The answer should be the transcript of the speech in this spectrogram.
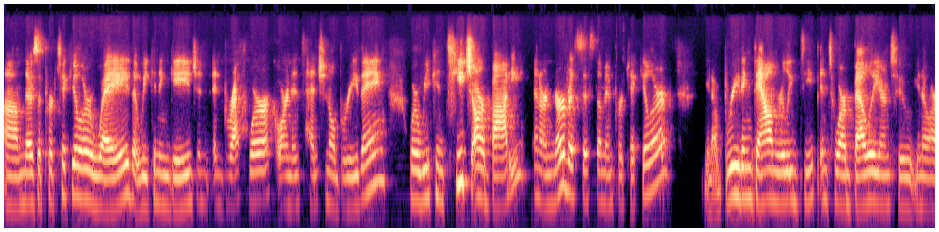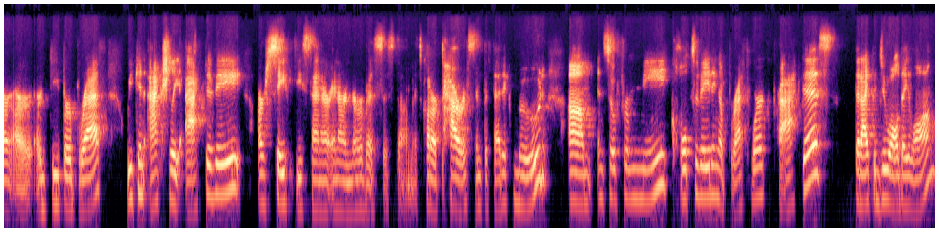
Um, there's a particular way that we can engage in, in breath work or in intentional breathing where we can teach our body and our nervous system in particular you know breathing down really deep into our belly or into you know our, our, our deeper breath we can actually activate our safety center in our nervous system. It's called our parasympathetic mode. Um, and so for me, cultivating a breathwork practice that I could do all day long.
